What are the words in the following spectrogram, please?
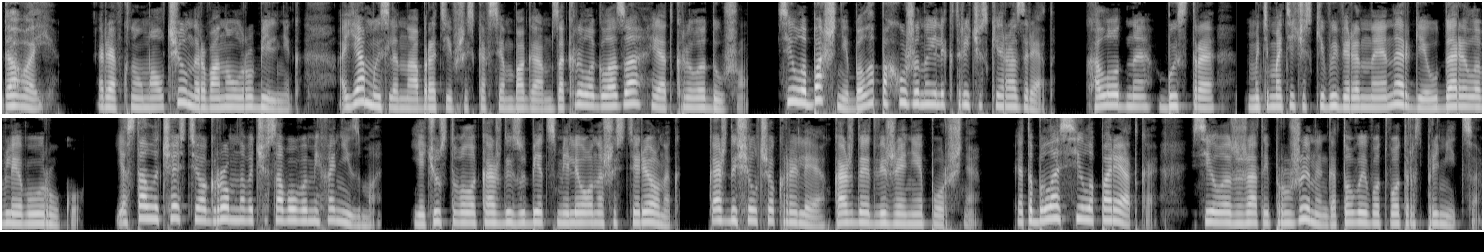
«Давай», Рявкнул молчун и рубильник, а я, мысленно обратившись ко всем богам, закрыла глаза и открыла душу. Сила башни была похожа на электрический разряд. Холодная, быстрая, математически выверенная энергия ударила в левую руку. Я стала частью огромного часового механизма. Я чувствовала каждый зубец миллиона шестеренок, каждый щелчок реле, каждое движение поршня. Это была сила порядка, сила сжатой пружины, готовой вот-вот распрямиться.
